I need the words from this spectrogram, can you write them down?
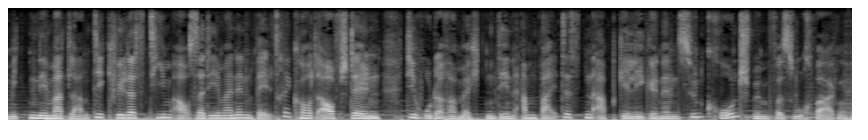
Mitten im Atlantik will das Team außerdem einen Weltrekord aufstellen. Die Ruderer möchten den am weitesten abgelegenen Synchronschwimmversuch wagen.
